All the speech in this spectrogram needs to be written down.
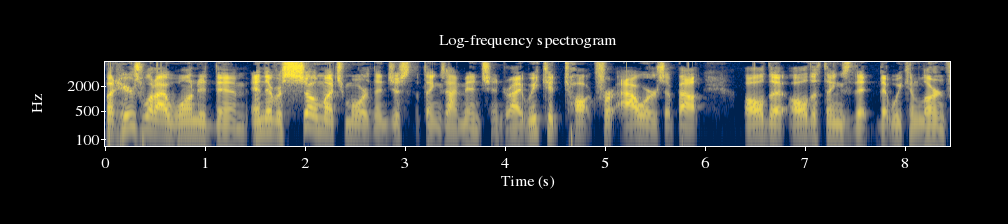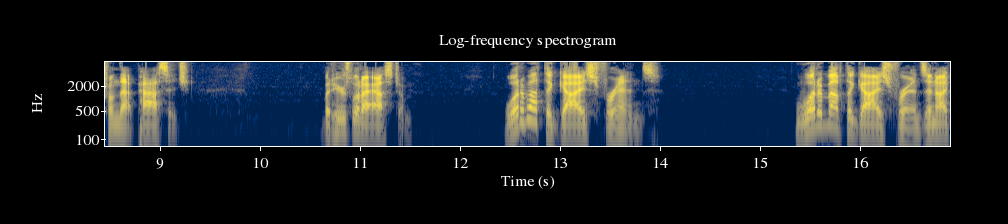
But here's what I wanted them, and there was so much more than just the things I mentioned, right? We could talk for hours about all the all the things that that we can learn from that passage. But here's what I asked them. What about the guy's friends? What about the guy's friends? And I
